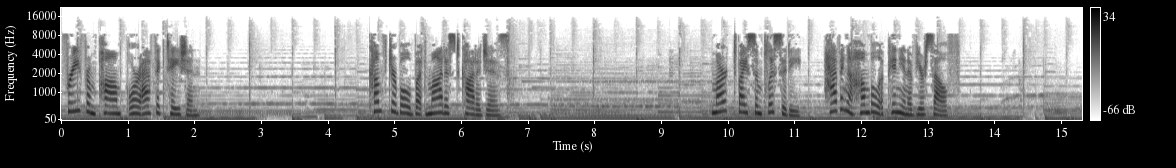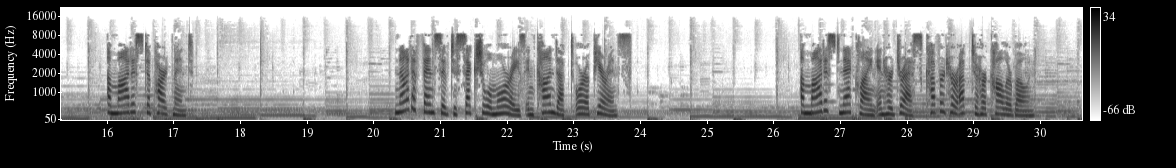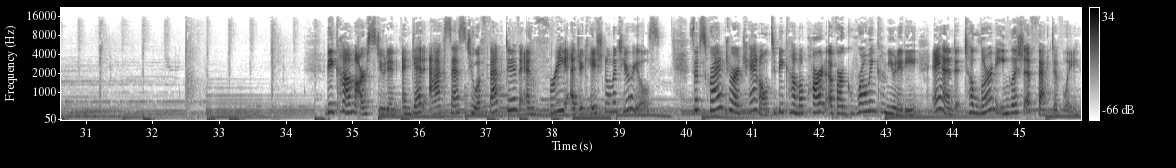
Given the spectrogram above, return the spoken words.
Free from pomp or affectation. Comfortable but modest cottages. Marked by simplicity, having a humble opinion of yourself. A modest apartment. Not offensive to sexual mores in conduct or appearance. A modest neckline in her dress covered her up to her collarbone. Become our student and get access to effective and free educational materials. Subscribe to our channel to become a part of our growing community and to learn English effectively.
